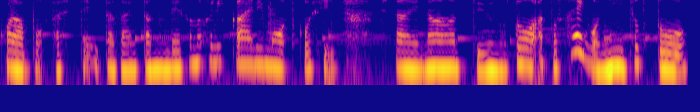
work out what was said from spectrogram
コラボさせていただいたのでその振り返りも少ししたいなっていうのとあと最後にちょっと、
